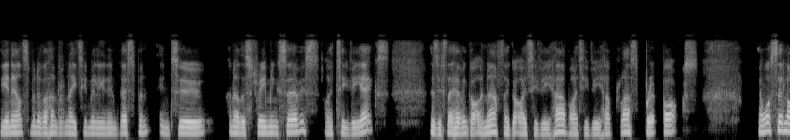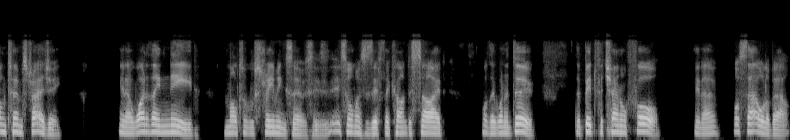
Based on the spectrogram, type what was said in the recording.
the announcement of 180 million investment into another streaming service, ITVX, as if they haven't got enough. They've got ITV Hub, ITV Hub Plus, BritBox. Now, what's their long-term strategy? You know, why do they need multiple streaming services? It's almost as if they can't decide what they want to do. The bid for Channel 4, you know, what's that all about?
